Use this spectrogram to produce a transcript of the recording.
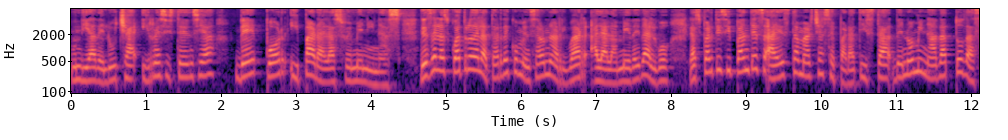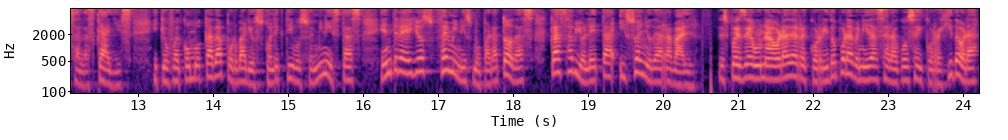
un día de lucha y resistencia de, por y para las femeninas. Desde las 4 de la tarde comenzaron a arribar a la Alameda Hidalgo las participantes a esta marcha separatista denominada Todas a las calles, y que fue convocada por varios colectivos feministas, entre ellos Feminismo para Todas, Casa Violeta y Sueño de Arrabal. Después de una hora de recorrido por Avenida Zaragoza y Corregidora,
